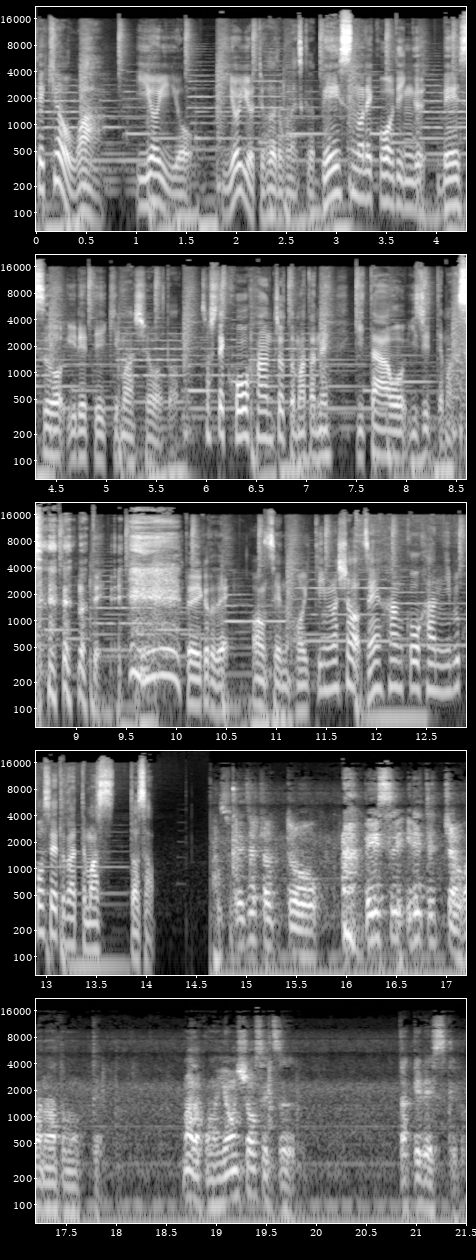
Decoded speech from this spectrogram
で、今日はいよいよ、いよいよってことでもないですけど、ベースのレコーディング、ベースを入れていきましょうと。そして後半ちょっとまたね、ギターをいじってます ので、ということで、音声の方行ってみましょう。前半後半2部構成となってます。どうぞ。それじゃちょっと、ベース入れてっちゃおうかなと思って。まだこの4小節だけですけど。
